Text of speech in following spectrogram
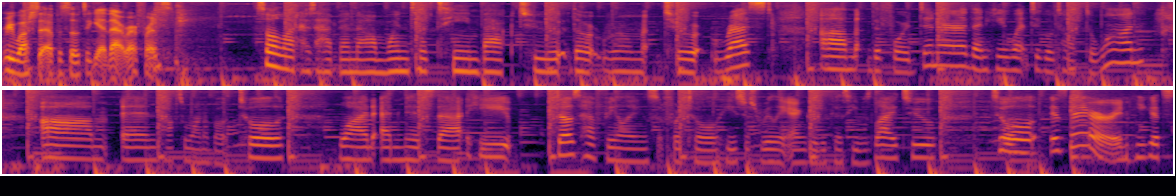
rewatch the episode to get that reference. So a lot has happened. Um, took team back to the room to rest um, before dinner. Then he went to go talk to Juan um, and talk to Juan about Tul. Juan admits that he does have feelings for Tul. He's just really angry because he was lied to. Tul is there and he gets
